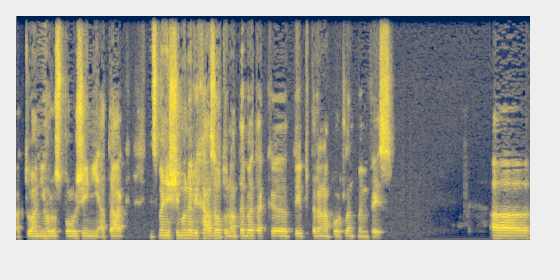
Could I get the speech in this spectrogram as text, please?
aktuálního rozpoložení a tak. Nicméně, Šimone, vycházelo to na tebe, tak uh, typ teda na Portland-Memphis. Uh,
